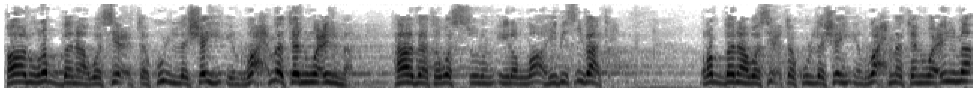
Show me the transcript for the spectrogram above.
قالوا ربنا وسعت كل شيء رحمة وعلما. هذا توسل إلى الله بصفاته. ربنا وسعت كل شيء رحمة وعلما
